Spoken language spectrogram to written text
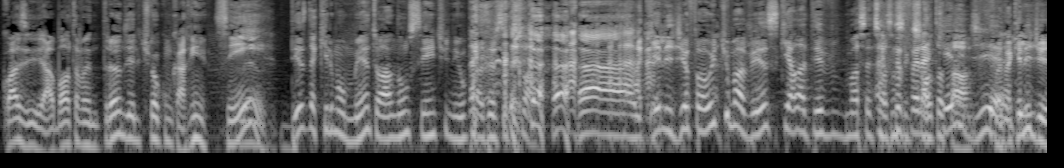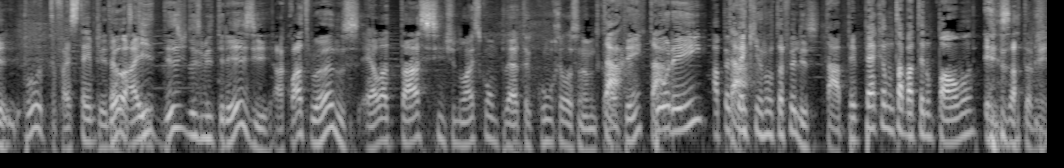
quase a bola tava entrando e ele tirou com o carrinho? Sim. Desde aquele momento ela não sente nenhum prazer sexual. aquele dia foi a última vez que ela teve uma satisfação Foi sexual naquele total. dia. Foi naquele dia. Puta, faz tempo. Entendeu? então, Aí, desde 2013, há quatro anos, ela tá se sentindo mais completa com o relacionamento que Tá, ela tem. tá. Porém, a Pepequinha não tá feliz. Tá, a Pepeca não tá batendo palma, Exatamente.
